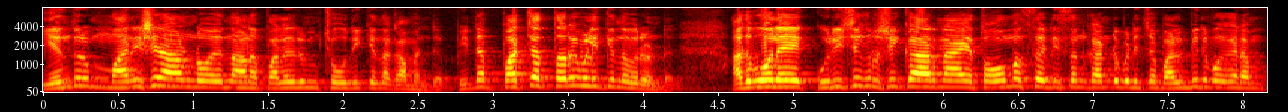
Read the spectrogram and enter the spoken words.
എന്തൊരു മനുഷ്യനാണോ എന്നാണ് പലരും ചോദിക്കുന്ന കമന്റ് പിന്നെ പച്ചത്തെറി വിളിക്കുന്നവരുണ്ട്. അതുപോലെ കുരിശ് കൃഷിക്കാരനായ തോമസ് എഡിസൺ കണ്ടുപിടിച്ച ബൾബിന് പകരം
